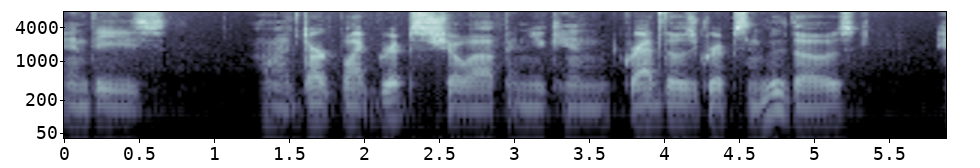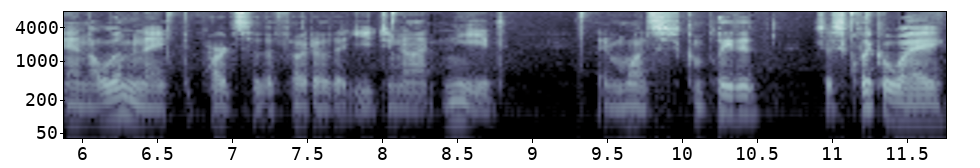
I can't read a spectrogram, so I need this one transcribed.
and these uh, dark black grips show up and you can grab those grips and move those and eliminate the parts of the photo that you do not need. And once completed, just click away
